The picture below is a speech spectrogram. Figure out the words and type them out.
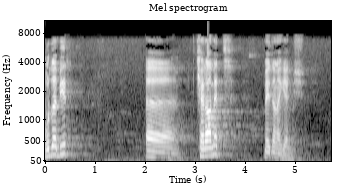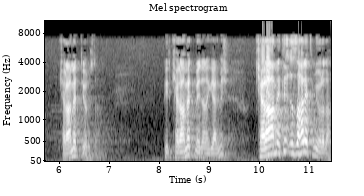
Burada bir e, keramet meydana gelmiş. Keramet diyoruz da. Bir keramet meydana gelmiş. Kerameti ızhar etmiyor adam.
